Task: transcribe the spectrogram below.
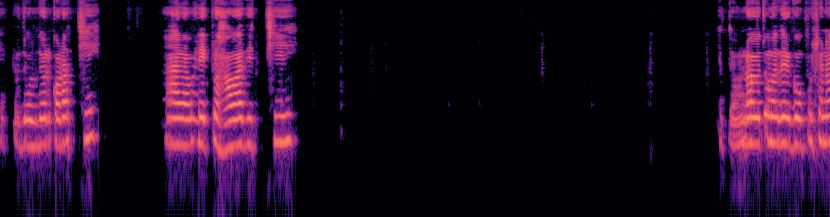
একটু দোল দোল করাচ্ছি। আর আবার একটু হাওয়া দিচ্ছি। তোমরাও তোমাদের গপু সোনা,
